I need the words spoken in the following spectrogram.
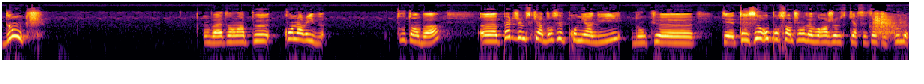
Donc, on va attendre un peu qu'on arrive tout en bas. Euh, pas de jumpscare dans cette première nuit, donc euh, t'as 0% de chance d'avoir un jumpscare, c'est ça qui est cool.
